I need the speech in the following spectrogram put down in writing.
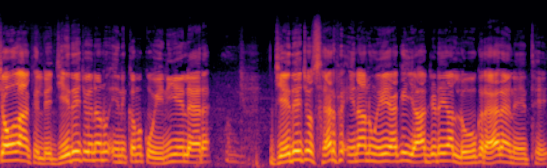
14 ਕਿੱਲੇ ਜਿਹਦੇ ਚੋਂ ਇਹਨਾਂ ਨੂੰ ਇਨਕਮ ਕੋਈ ਨਹੀਂ ਇਹ ਲੈ ਰਿਹਾ। ਜਿਹਦੇ ਚੋਂ ਸਿਰਫ ਇਹਨਾਂ ਨੂੰ ਇਹ ਹੈ ਕਿ ਯਾਰ ਜਿਹੜੇ ਆ ਲੋਕ ਰਹਿ ਰਹੇ ਨੇ ਇੱਥੇ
